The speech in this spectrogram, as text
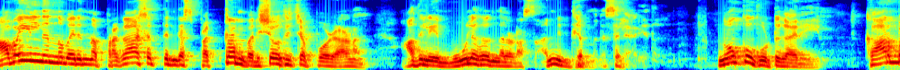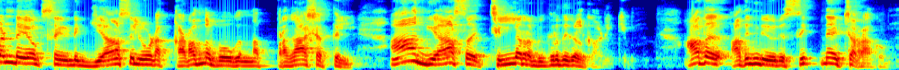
അവയിൽ നിന്ന് വരുന്ന പ്രകാശത്തിന്റെ സ്പെക്ട്രം പരിശോധിച്ചപ്പോഴാണ് അതിലെ മൂലകങ്ങളുടെ സാന്നിധ്യം മനസ്സിലായത്. നോക്കൂ കൂട്ടുകാരെ കാർബൺ ഡൈ ഓക്സൈഡ് ഗ്യാസിലൂടെ കടന്നു പോകുന്ന പ്രകാശത്തിൽ ആ ഗ്യാസ് ചില്ലറ വികൃതികൾ കാണിക്കും. അത് അതിന്റെ ഒരു സിഗ്നേച്ചറാകും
